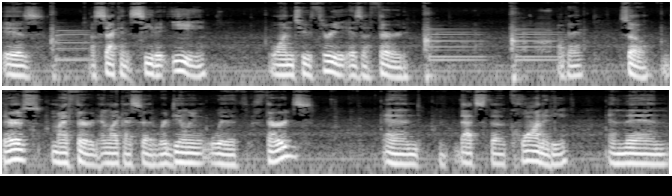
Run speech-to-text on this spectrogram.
is a second, C to E, one, two, three is a third. Okay, so there's my third. And like I said, we're dealing with thirds and that's the quantity. And then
